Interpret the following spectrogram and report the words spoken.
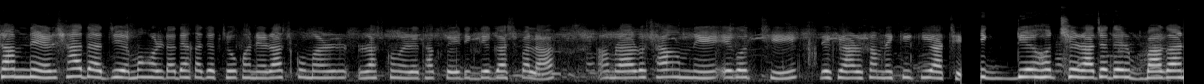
সামনের সাদা যে মহলটা দেখা যাচ্ছে, ওখানে রাজকুমার, রাজকুমারে থাকতো এদিক দিয়ে গাছপালা। আমরা আরও সামনে এগোচ্ছি, দেখি আরও সামনে কি কি আছে। দিক দিয়ে হচ্ছে রাজাদের বাগান,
